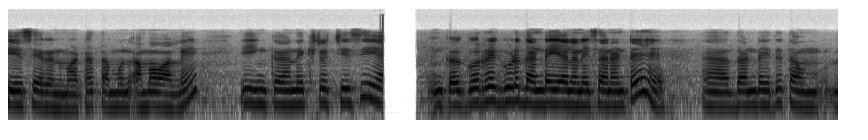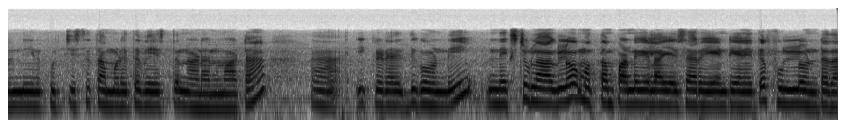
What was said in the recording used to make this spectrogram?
చేశారనమాట తమ్ముడు అమ్మ వాళ్ళే. ఇంకా నెక్స్ట్ వచ్చేసి ఇంకా గొర్రెకి కూడా దండ వేయాలనేసానంటే దండ అయితే తమ్ నేను కుచ్చిస్తే తమ్ముడైతే వేస్తున్నాడు అనమాట ఇక్కడ ఇదిగోండి నెక్స్ట్ వ్లాగ్లో మొత్తం పండుగ ఎలా చేశారు ఏంటి అని అయితే ఫుల్ ఉంటుంది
